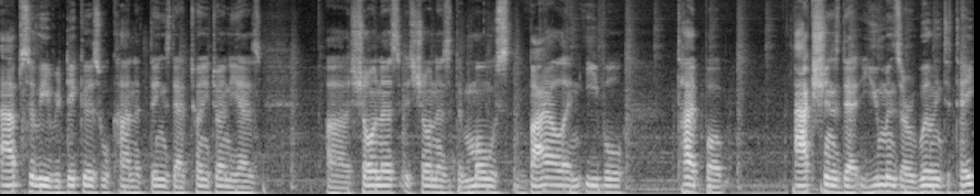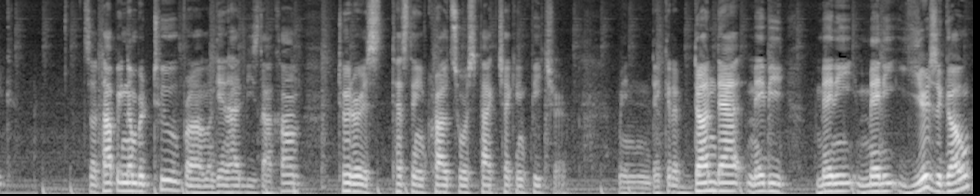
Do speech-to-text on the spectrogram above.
absolutely ridiculous what kind of things that 2020 has uh, shown us. It's shown us the most vile and evil type of actions that humans are willing to take. So, topic number two from again hypebeast.com Twitter is testing crowdsourced fact checking feature. I mean, they could have done that maybe many, many years ago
